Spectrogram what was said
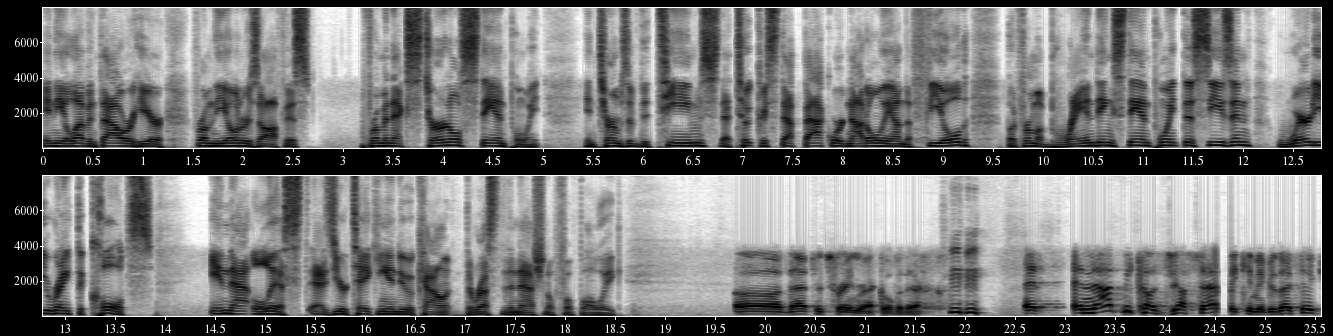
in the 11th hour here from the owner's office. From an external standpoint, in terms of the teams that took a step backward, not only on the field, but from a branding standpoint this season, where do you rank the Colts in that list as you're taking into account the rest of the National Football League? Uh, that's a train wreck over there. and and not because Jeff Saturday came in, because I think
